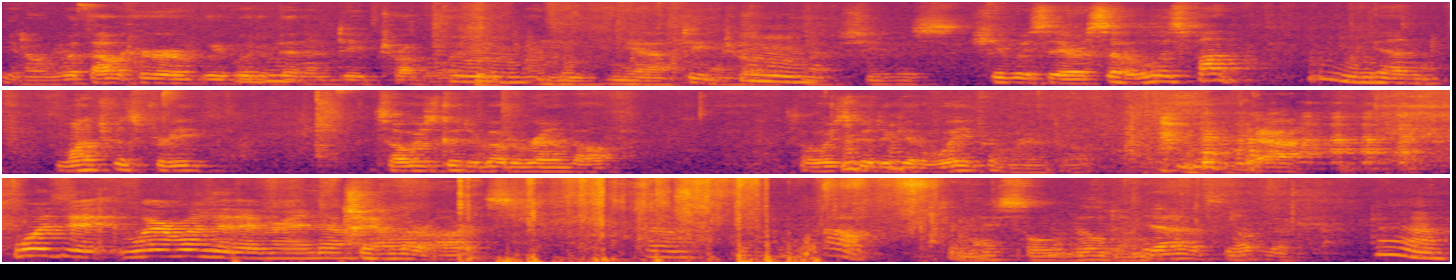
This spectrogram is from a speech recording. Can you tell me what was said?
You know, without her, we would have been in deep trouble. I think. Mhm, Yeah, Deep yeah, trouble. yeah, she was, She was there, so it was fun. And lunch was free. It's always good to go to Randolph. It's always good to get away from Randolph. Yeah, Was it, where was it at Randolph? Chandler Arts, Oh, it's a nice little building. yeah, it's lovely. oh,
